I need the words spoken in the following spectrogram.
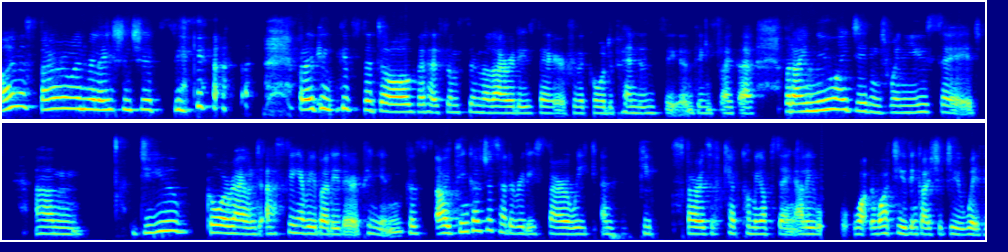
I'm a sparrow in relationships. but I think it's the dog that has some similarities there for the codependency and things like that. But I knew I didn't when you said, um, do you go around asking everybody their opinion? Because I think I've just had a really sparrow week and people, sparrows have kept coming up saying, Ally, what, what do you think I should do with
